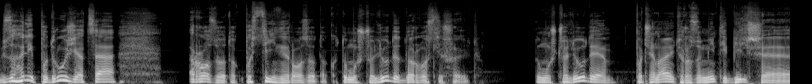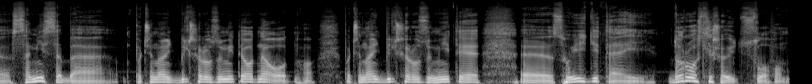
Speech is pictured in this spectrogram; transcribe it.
Взагалі, подружжя це розвиток, постійний розвиток, тому що люди дорослішають, тому що люди починають розуміти більше самі себе, починають більше розуміти одне одного, починають більше розуміти е, своїх дітей, дорослішають словом.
